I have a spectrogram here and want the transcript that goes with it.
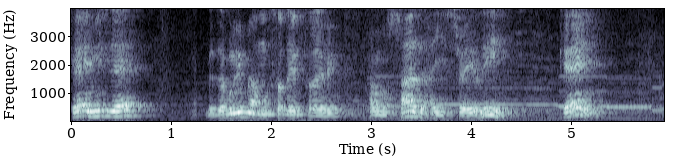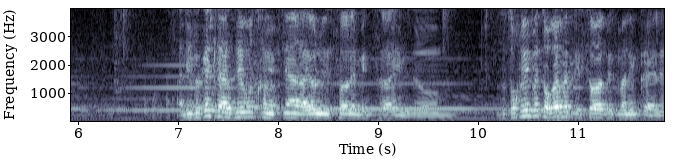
כן, מי זה? מדברים מהמוסד הישראלי. המוסד הישראלי. כן. אני מבקש להזהיר אותך מפני הרעיון לנסוע למצרים, זו... זו תוכנית מטורפת לנסוע בזמנים כאלה.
